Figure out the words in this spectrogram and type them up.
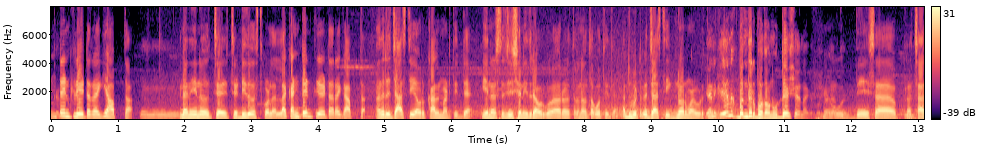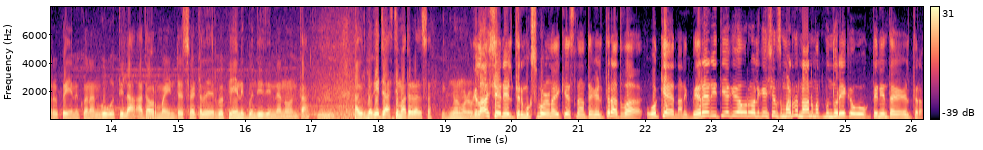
ಕಂಟೆಂಟ್ ಕ್ರಿಯೇಟರ್ ಆಗಿ ಆಪ್ತ. ನಾನೇನು ಚಡ್ಡಿ ದೋಸ್ತುಗಳಲ್ಲ ಕಂಟೆಂಟ್ ಕ್ರಿಯೇಟರ್ ಆಗಿ ಆಪ್ತ. ಅಂದರೆ ಜಾಸ್ತಿ ಅವ್ರು ಕಾಲ್ ಮಾಡ್ತಿದ್ದೆ. ಏನಾರು ಸಜೆಷನ್ ಇದ್ರೆ ಅವ್ರಿಗೂ ಅವ್ರ ಹತ್ರನೂ ತಗೋತಿದ್ದೆ. ಅದು ಬಿಟ್ಟರೆ ಜಾಸ್ತಿ ಇಗ್ನೋರ್ ಮಾಡಿಬಿಡ್ತೀನಿ. ಏನಕ್ಕೆ ಬಂದಿರ್ಬೋದು? ಅವ್ನ ಉದ್ದೇಶ ಏನಾಗಿರ್ಬೋದು? ಉದ್ದೇಶ ಪ್ರಚಾರಕ್ಕೂ ಏನಕ್ಕೂ ನನಗೂ ಗೊತ್ತಿಲ್ಲ. ಅದು ಅವ್ರ ಮೈಂಡ್ ಸೆಟಲ್ ಇರಬೇಕು. ಏನಕ್ಕೆ ಬಂದಿದ್ದೀನಿ ನಾನು ಅಂತ. ಅದ್ರ ಬಗ್ಗೆ ಜಾಸ್ತಿ ಮಾತಾಡೋದು ಸರ್. ಇಗ್ನೋರ್ ಮಾಡಬೇಕು ಲಾಸ್ಟ್ ಏನು ಹೇಳ್ತೀರಿ ಮುಗಿಸ್ಬಿಡೋಣ ಈ ಕೇಸ್ನ ಅಂತ ಹೇಳ್ತೀರಾ? ಅಥವಾ ಓಕೆ ನನಗೆ ಬೇರೆ ರೀತಿಯಾಗಿ ಅವರು ಅಲಿಗೇಷನ್ಸ್ ಮಾಡಿದ್ರೆ ನಾನು ಮತ್ತೆ ಮುಂದುವರಿಯಕ್ಕೆ ಹೋಗ್ತೀನಿ ಅಂತ ಹೇಳ್ತೀರಾ?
